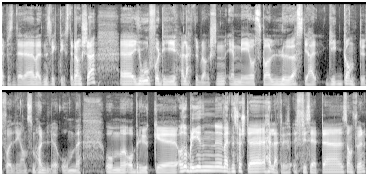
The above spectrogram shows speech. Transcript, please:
representerer verdens viktigste bransje. Eh, jo, fordi elektrobransjen er med og skal løse de her gigantutfordringene som handler om, om å bruke Altså bli verdens første elektrifiserte samfunn.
